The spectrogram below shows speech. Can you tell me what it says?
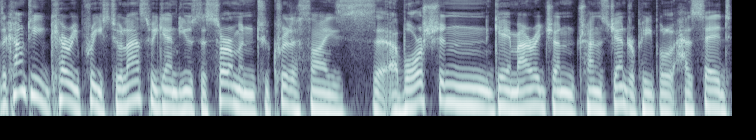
The County Kerry priest who last weekend used a sermon to criticise uh, abortion, gay marriage, and transgender people has said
